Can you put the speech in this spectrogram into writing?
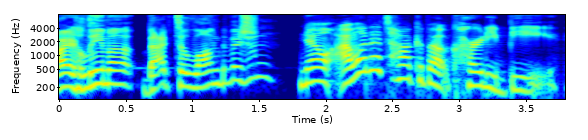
All right, Halima, back to Long Division? No, I want to talk about Cardi B.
